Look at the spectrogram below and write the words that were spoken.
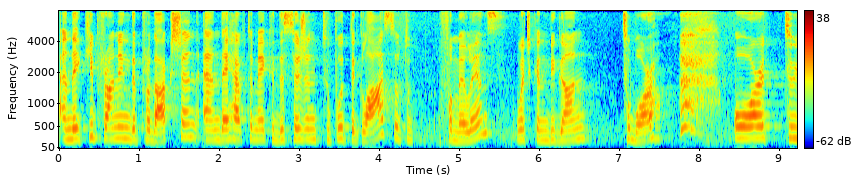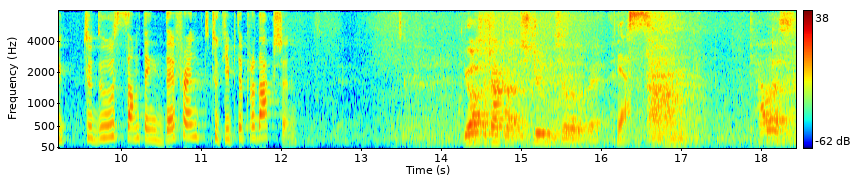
and they keep running the production and they have to make a decision to put the glass to, for millions, which can be gone tomorrow, or to, to do something different to keep the production. You also talked about the students a little bit. Yes. Um, tell us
